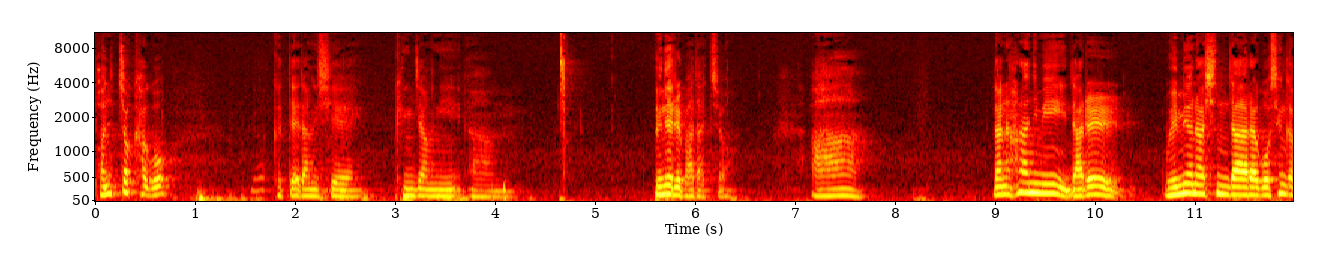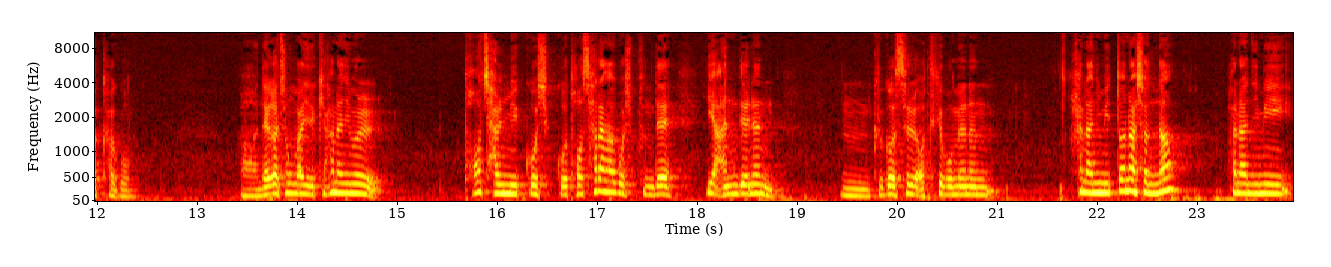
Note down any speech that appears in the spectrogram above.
번쩍하고 그때 당시에 굉장히 음, 은혜를 받았죠. 아, 나는 하나님이 나를 외면하신다라고 생각하고 아, 내가 정말 이렇게 하나님을 더 잘 믿고 싶고 더 사랑하고 싶은데 이 안 되는 음, 그것을 어떻게 보면은 하나님이 떠나셨나? 하나님이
